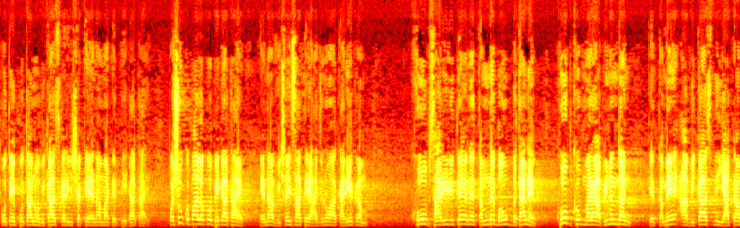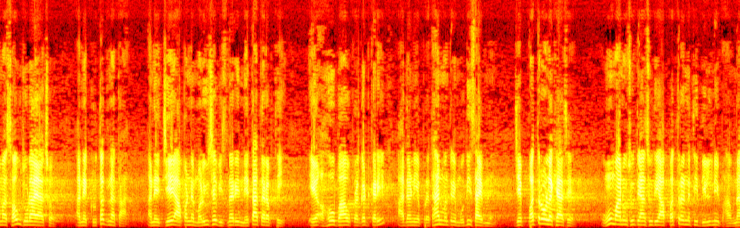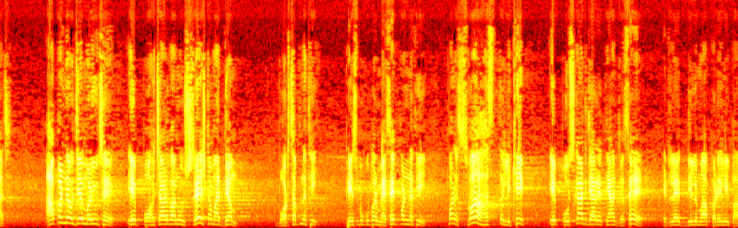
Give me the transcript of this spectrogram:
પોતે પોતાનો વિકાસ કરી શકે, એના માટે ભેગા થાય, પશુપાલકો ભેગા થાય, એના વિષય સાથે આજનો આ કાર્યક્રમ ખૂબ સારી રીતે અને તમને બહુ બધાને ખૂબ ખૂબ મારા અભિનંદન કે તમે આ વિકાસની યાત્રામાં સૌ જોડાયા છો અને કૃતજ્ઞતા અને જે આપણને મળ્યું છે વિઝનરી નેતા તરફથી એ અહોભાવ પ્રગટ કરી આદરણીય પ્રધાનમંત્રી મોદી સાહેબને જે પત્રો લખ્યા છે, હું માનું છું ત્યાં સુધી આ પત્ર નથી દિલની ભાવના છે. આપણને જે મળ્યું છે એ પહોંચાડવાનું શ્રેષ્ઠ માધ્યમ વોટ્સઅપ નથી. ફેસબુક ઉપર મેસેજ પણ નથી. પણ સ્વહસ્ત લિખિત એ પોસ્ટકાર્ડ જ્યારે ત્યાં જશે, એટલે દિલમાં પડેલી ભાવના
